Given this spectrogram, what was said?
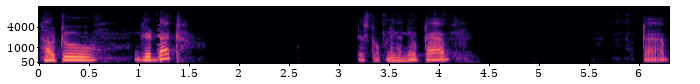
how to get that. Just opening a new tab. Tab.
